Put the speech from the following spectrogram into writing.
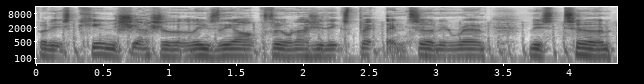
but it's Kinshasa that leads the arc field as you'd expect then turning around this turn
